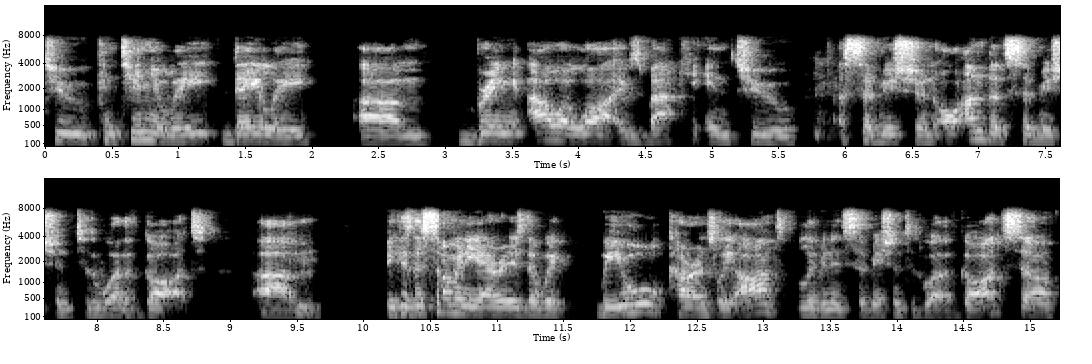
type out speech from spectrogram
to continually, daily um, bring our lives back into a submission or under submission to the Word of God. Um, because there's so many areas that we we all currently aren't living in submission to the Word of God. So,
